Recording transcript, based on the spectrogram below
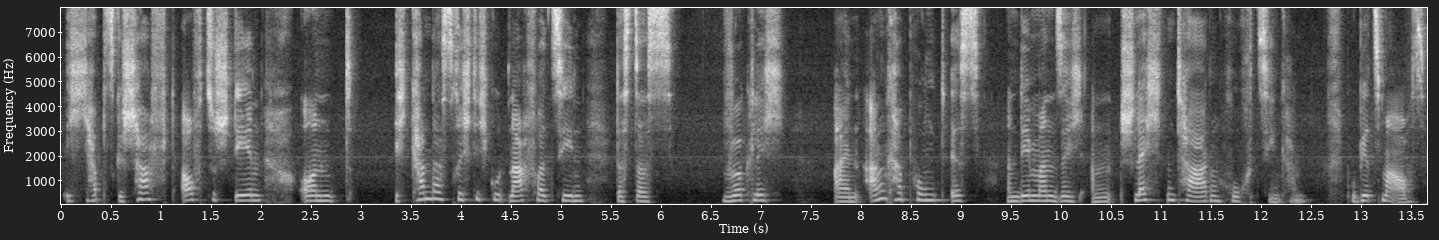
ich habe es geschafft, aufzustehen und ich kann das richtig gut nachvollziehen, dass das wirklich ein Ankerpunkt ist, an dem man sich an schlechten Tagen hochziehen kann. Probiert's mal aus.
